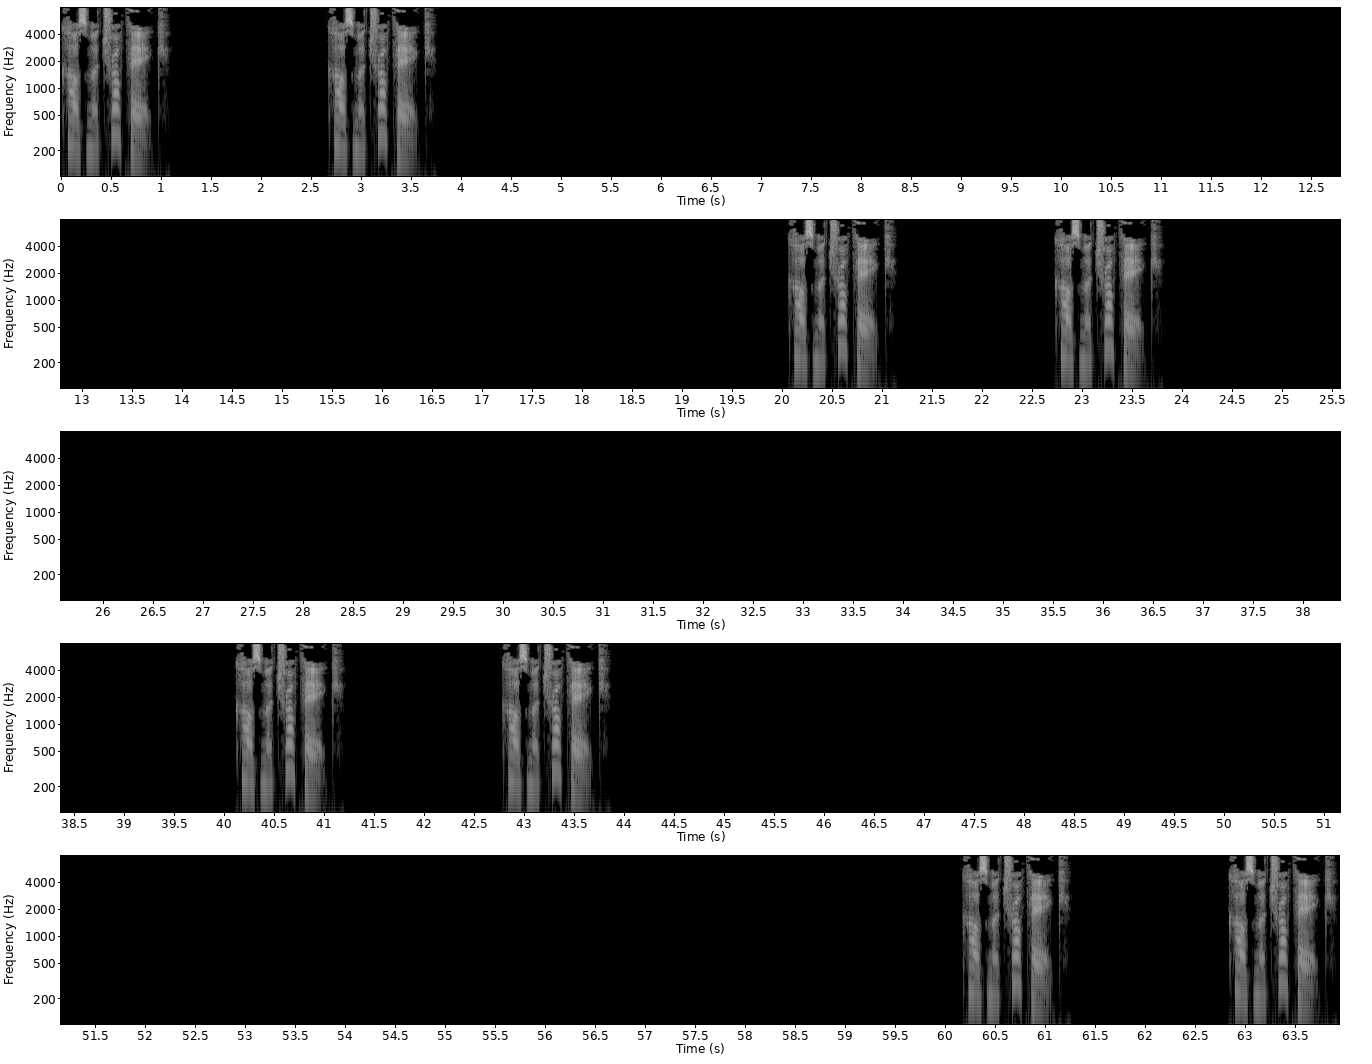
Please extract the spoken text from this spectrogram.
cosmotropic. Cosmotropic. Cosmotropic. Cosmotropic cosmotropic. Cosmotropic. Cosmotropic. Cosmotropic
